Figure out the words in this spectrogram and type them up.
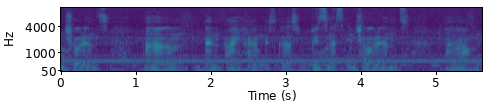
insurance um, then i have discussed business insurance um,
